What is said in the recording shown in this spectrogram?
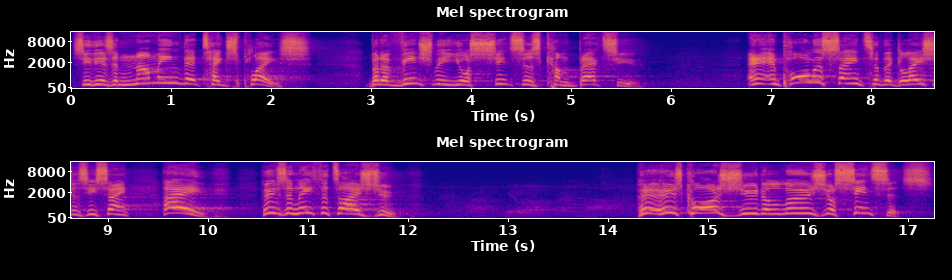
See, there's a numbing that takes place, but eventually your senses come back to you. And, and Paul is saying to the Galatians, he's saying, hey, who's anesthetized you? Who, who's caused you to lose your senses?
